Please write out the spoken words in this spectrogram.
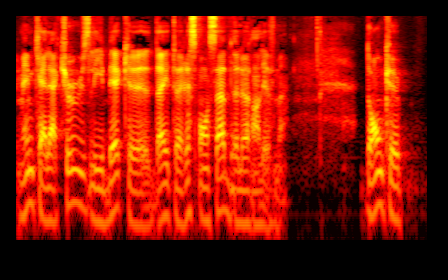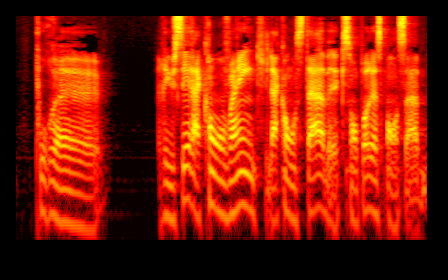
même qu'elle accuse les Becs d'être responsables de leur enlèvement. Donc, pour réussir à convaincre la constable qui sont pas responsables,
